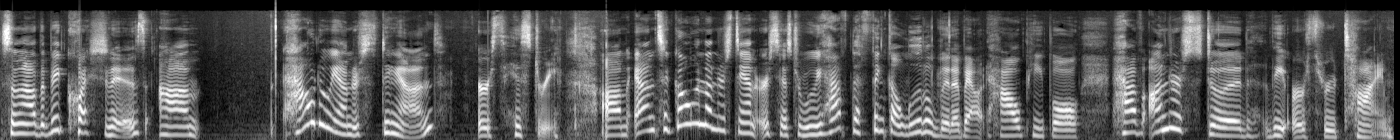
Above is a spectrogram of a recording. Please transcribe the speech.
So now the big question is, um, how do we understand Earth's history? Um, and to go and understand Earth's history, we have to think a little bit about how people have understood the Earth through time.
